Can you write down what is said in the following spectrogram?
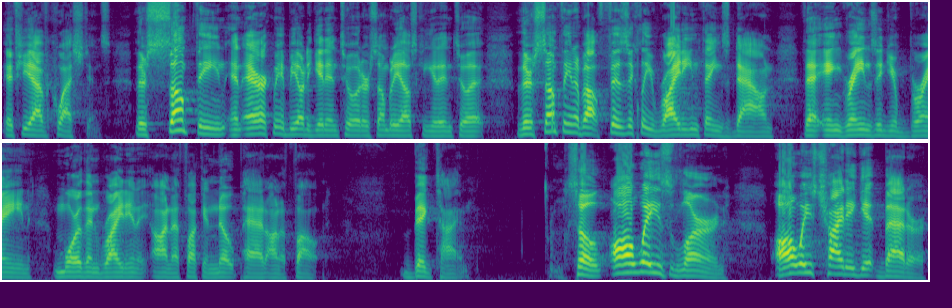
if you have questions. There's something, and Eric may be able to get into it or somebody else can get into it. There's something about physically writing things down that ingrains in your brain more than writing it on a fucking notepad on a phone. Big time. So always learn, always try to get better.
